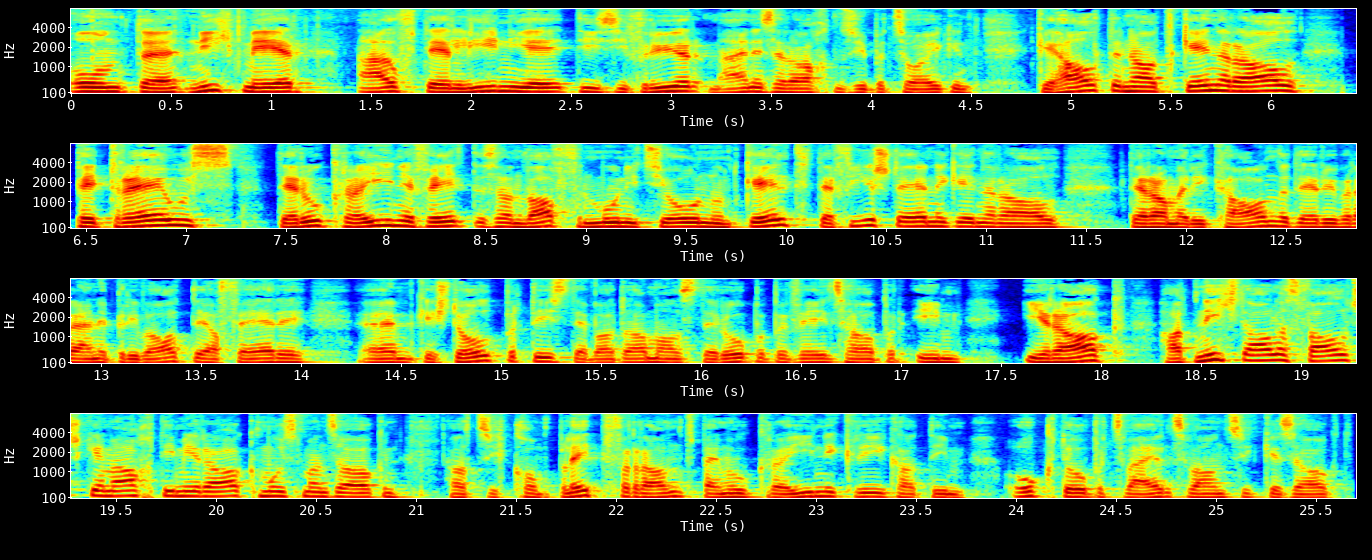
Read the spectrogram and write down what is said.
und äh, nicht mehr auf der Linie, die sie früher meines Erachtens überzeugend gehalten hat. General Petreus, der Ukraine fehlt es an Waffen, Munition und Geld. Der Vier-Sterne-General, der Amerikaner, der über eine private Affäre ähm, gestolpert ist, der war damals der Oberbefehlshaber im Irak, hat nicht alles falsch gemacht im Irak, muss man sagen, hat sich komplett verrannt beim Ukraine-Krieg, hat im Oktober 22 gesagt,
